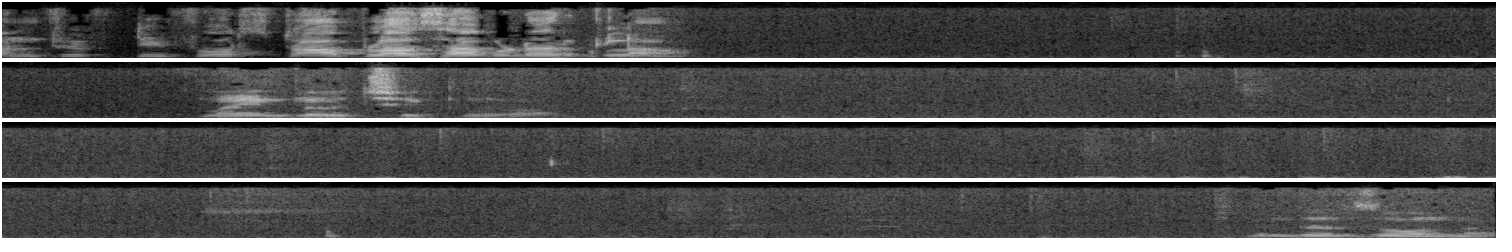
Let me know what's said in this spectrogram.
ஒன் ஃபிஃப்டி ஃபோர் ஸ்டாப் லாஸாக கூட இருக்கலாம். மைண்டில் வச்சுக்கோங்க. இந்த ஜோனு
